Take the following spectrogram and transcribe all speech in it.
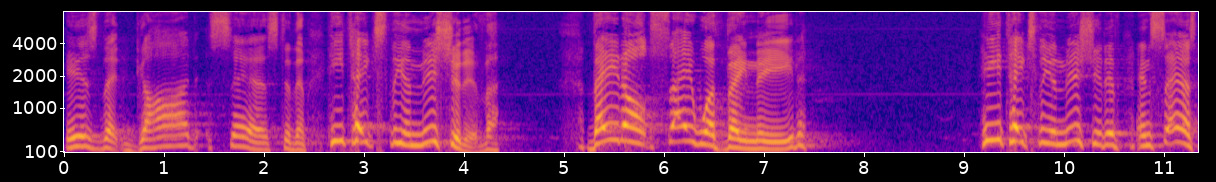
is that God says to them, He takes the initiative. They don't say what they need. He takes the initiative and says,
